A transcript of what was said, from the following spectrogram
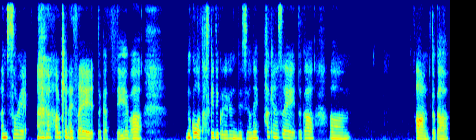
I'm sorry. How can I say it? とかって言えば、向こうは助けてくれるんですよね。How can I say it? とか、um, on とか、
